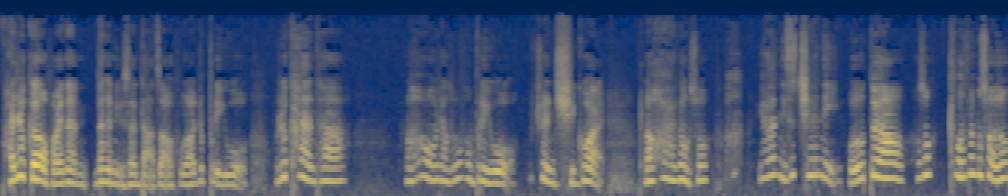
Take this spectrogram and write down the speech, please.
他就跟我旁边那那个女生打招呼，然后就不理我，我就看着他，然后我想说为什么不理我？我觉得很奇怪，然后他还跟我说啊，原来你是千妮我说对啊，他说看我认不出来，说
